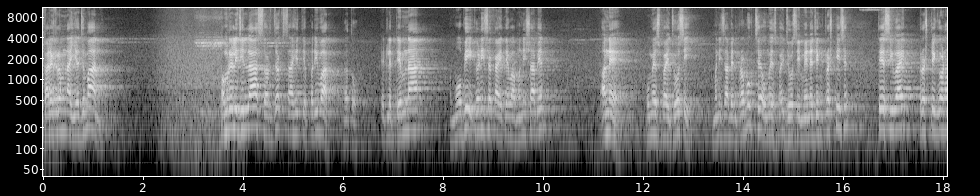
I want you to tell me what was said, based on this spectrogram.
કાર્યક્રમના યજમાન અમરેલી જિલ્લા સર્જક સાહિત્ય પરિવાર હતો. એટલે તેમના મોભી ગણી શકાય તેવા મનીષાબેન અને ઉમેશભાઈ જોશી. મનીષાબેન પ્રમુખ છે, ઉમેશભાઈ જોશી મેનેજિંગ ટ્રસ્ટી છે. તે સિવાય ટ્રસ્ટીગણ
